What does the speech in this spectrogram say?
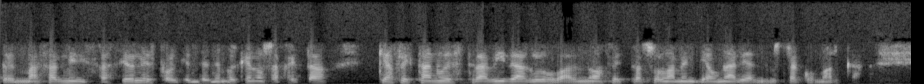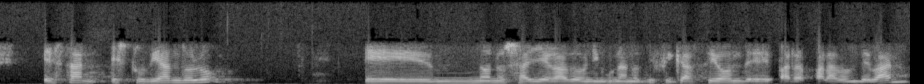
en más administraciones, porque entendemos que nos afecta, que afecta a nuestra vida global, no afecta solamente a un área de nuestra comarca están estudiándolo. Eh, no nos ha llegado ninguna notificación de para, para dónde van.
